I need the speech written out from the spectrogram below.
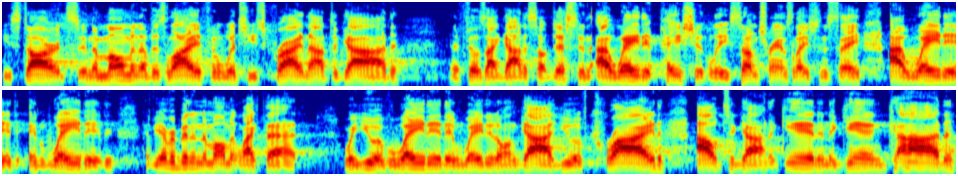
He starts in a moment of his life in which he's crying out to God, and it feels like God is so distant. I waited patiently. Some translations say, I waited and waited. Have you ever been in a moment like that? Where you have waited and waited on God. You have cried out to God again and again God,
